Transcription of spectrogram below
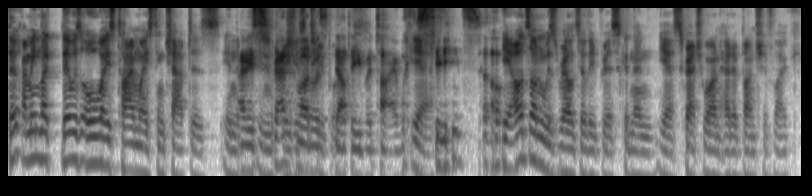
There, I mean, like there was always time wasting chapters in the. I mean, Scratch One was books. nothing but time wasting. So Yeah, odds on was relatively brisk, and then yeah, Scratch One had a bunch of like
